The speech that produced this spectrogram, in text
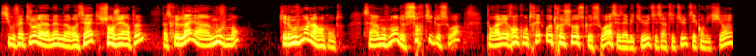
Si vous faites toujours la même recette, changez un peu. Parce que là, il y a un mouvement qui est le mouvement de la rencontre c'est un mouvement de sortie de soi pour aller rencontrer autre chose que soi, ses habitudes, ses certitudes, ses convictions,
